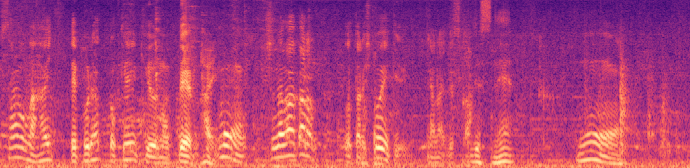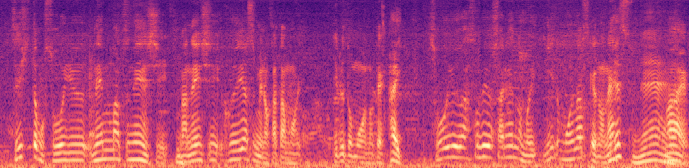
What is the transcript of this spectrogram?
サウナ入ってプラッと京急乗って、はい。もう品川からだったら一駅じゃないですか。ですね。もうぜひともそういう年末年始、まあ、年始冬休みの方もいると思うので、はい。そういう遊びをされるのもいいと思いますけどね。ですね。はい。な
